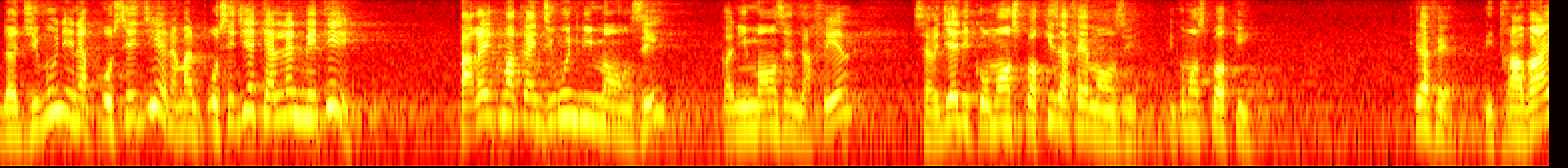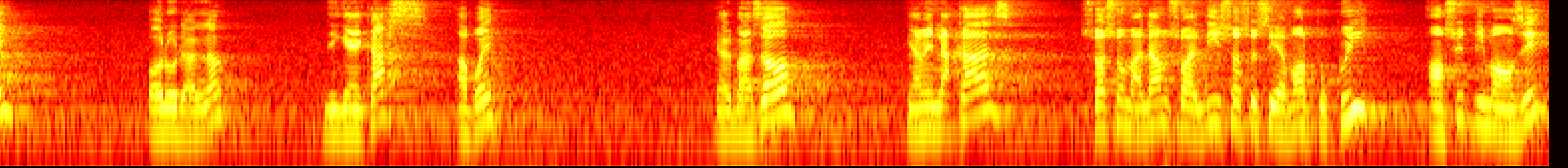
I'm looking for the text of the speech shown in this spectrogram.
Dans monde, il y a une procédure, il y a une procédure qui a mettait. Pareil que moi, quand monde, il mange, quand il mange des affaires, ça veut dire qu'il commence par qui ça fait manger? Il commence par qui? Qui a fait? Il travaille, par l'eau d'Allah, il gagne casse, après, il y a le bazar, il amène la case, soit son madame, soit lui, soit son servante pour cuire, ensuite il manger,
